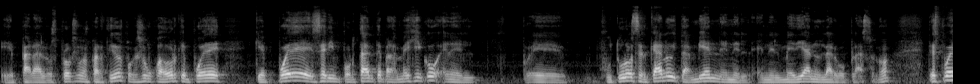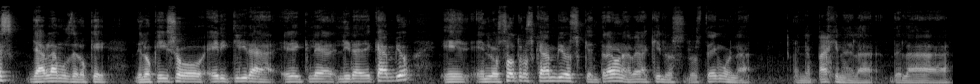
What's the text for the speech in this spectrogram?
eh, para los próximos partidos porque es un jugador que puede, que puede ser importante para México en el eh, futuro cercano y también en el, en el mediano y largo plazo. ¿no? Después ya hablamos de lo que, de lo que hizo Eric Lira, Eric Lira de cambio. en los otros cambios que entraron, a ver, aquí los, los tengo en la, en la página de la, de la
